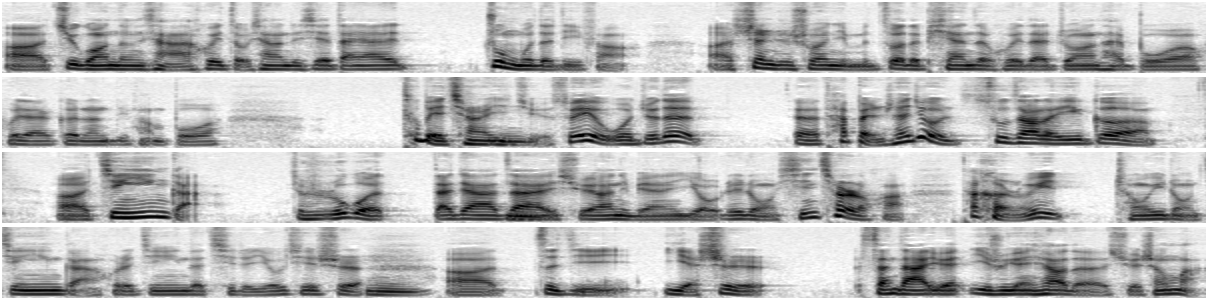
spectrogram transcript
啊，聚光灯下，会走向这些大家注目的地方，啊，甚至说你们做的片子会在中央台播，会在各种地方播，特别轻而易举。所以我觉得。呃，它本身就塑造了一个，呃，精英感。就是如果大家在学校里边有这种心气儿的话，他很容易成为一种精英感或者精英的气质。尤其是，呃，自己也是三大院艺术院校的学生嘛。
